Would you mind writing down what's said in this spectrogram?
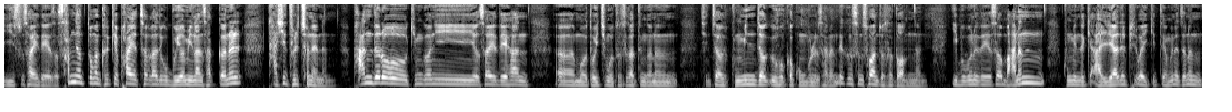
이 수사에 대해서 3년 동안 그렇게 파헤쳐가지고 무혐의 난 사건을 다시 들춰내는 반대로 김건희 여사에 대한 어뭐 도이치모터스 같은 거는 진짜 국민적 의혹과 공분을 사는데 그것은 소환 조사도 없는 이 부분에 대해서 많은 국민들께 알려야 될 필요가 있기 때문에 저는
